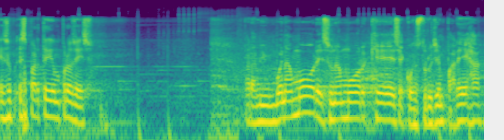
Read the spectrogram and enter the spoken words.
es parte de un proceso. Para mí un buen amor es un amor que se construye en pareja,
